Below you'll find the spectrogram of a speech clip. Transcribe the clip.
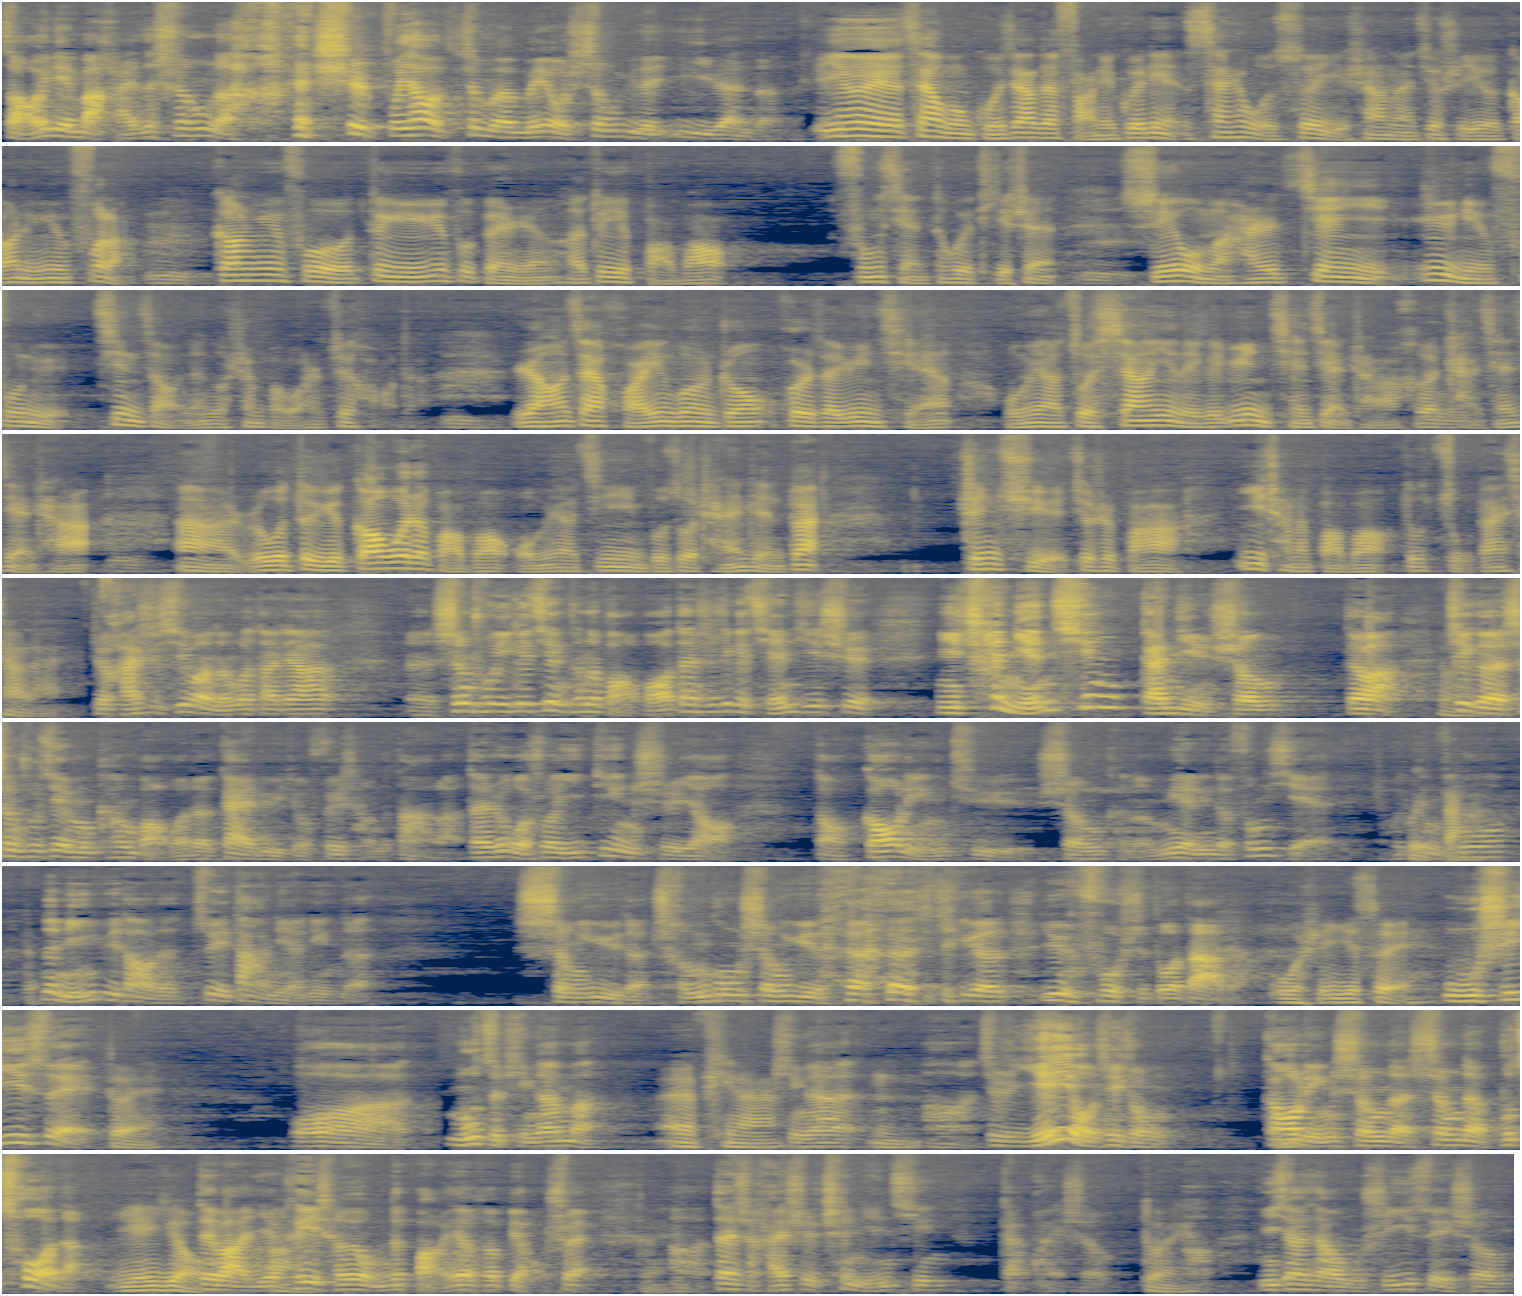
早一点把孩子生了，还是不要这么没有生育的意愿的？因为在我们国家的法律规定，三十五岁以上呢就是一个高龄孕妇了。嗯，高龄孕妇对于孕妇本人和对于宝宝风险都会提升，所以我们还是建议育龄妇女尽早能够生宝宝是最好的。嗯，然后在怀孕过程中或者在孕前。我们要做相应的一个孕前检查和产前检查，啊，如果对于高危的宝宝，我们要进一步做产前诊断，争取就是把异常的宝宝都阻断下来。就还是希望能够大家呃生出一个健康的宝宝，但是这个前提是你趁年轻赶紧生，对吧？这个生出健康宝宝的概率就非常的大了。但如果说一定是要到高龄去生，可能面临的风险会更多。那您遇到的最大年龄的？生育的成功生育的 这个孕妇是多大的？五十一岁。五十一岁，对，哇，母子平安吗？呃，平安，平安，嗯啊，就是也有这种高龄生的，生的不错的，也有，对吧？也可以成为我们的榜样和表率，对啊。但是还是趁年轻赶快生，对啊。你想想，五十一岁生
